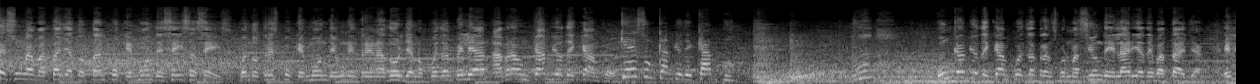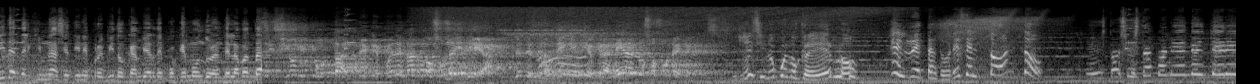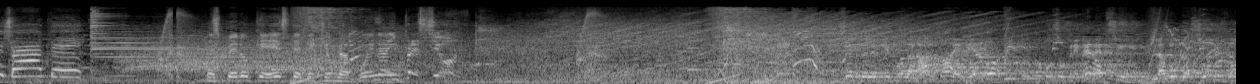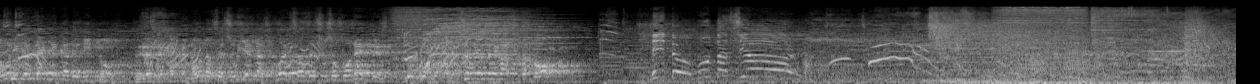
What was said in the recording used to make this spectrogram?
Es una batalla total Pokémon de 6 a 6. Cuando tres Pokémon de un entrenador ya no puedan pelear, habrá un cambio de campo. ¿Qué es un cambio de campo? Un cambio de campo es la transformación del área de batalla. El líder del gimnasio tiene prohibido cambiar de Pokémon durante la batalla. Decisión importante que puede darnos una idea de la estrategia que planean los oponentes. Jesse, no puedo creerlo. El retador es el tonto. Esto se está poniendo interesante. Espero que este deje una buena impresión. Ser del equipo naranja ha enviado a Tito como su primera opción. La mutación es la única técnica de Tito, pero este Pokémon hace suya las fuerzas de sus oponentes, lo cual ser devastador. ¡Dito, mutación!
